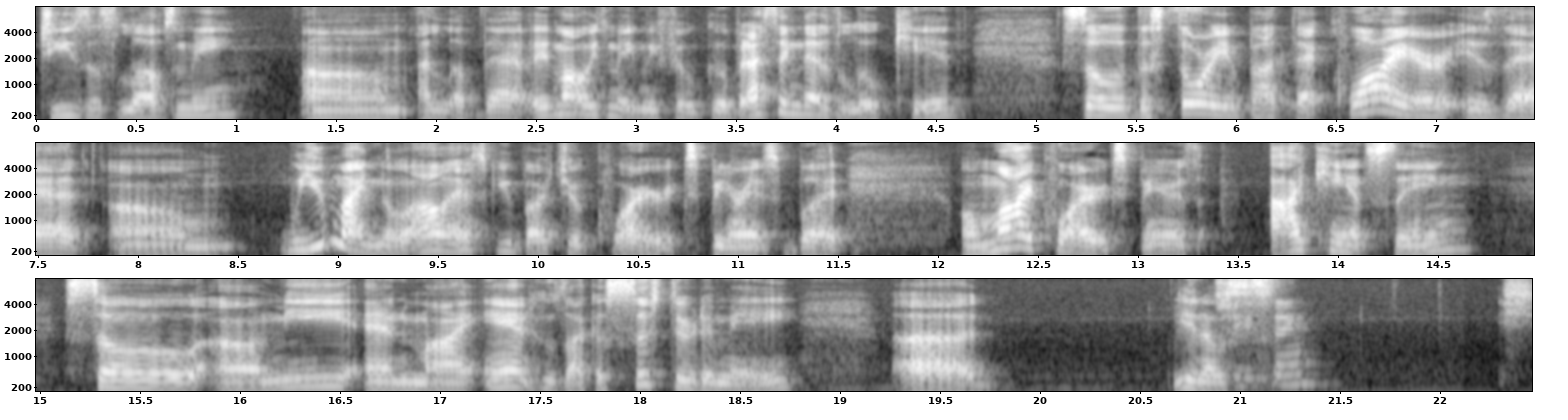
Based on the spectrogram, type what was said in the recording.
Jesus Loves Me. Um, I love that. It always made me feel good. But I sang that as a little kid. So the story about that choir is that, um, well, you might know. I'll ask you about your choir experience, but on my choir experience, I can't sing. So uh, me and my aunt, who's like a sister to me, uh, you know, She sing? She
